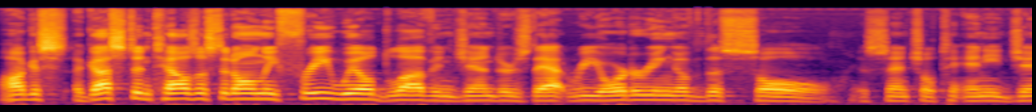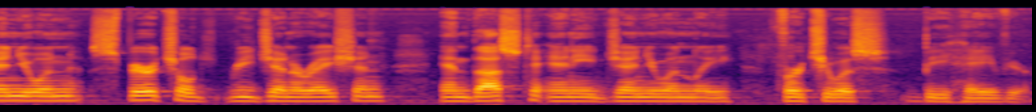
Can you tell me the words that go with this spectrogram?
August, Augustine tells us that only free willed love engenders that reordering of the soul, essential to any genuine spiritual regeneration and thus to any genuinely virtuous behavior.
